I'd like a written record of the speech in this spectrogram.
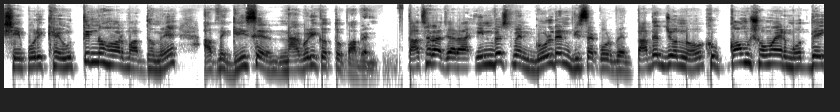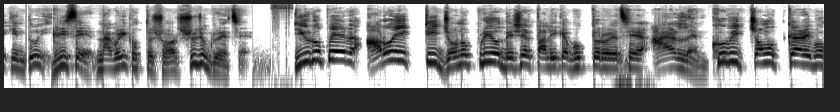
সেই পরীক্ষায় উত্তীর্ণ হওয়ার মাধ্যমে আপনি গ্রিসের নাগরিকত্ব পাবেন। তাছাড়া যারা ইনভেস্টমেন্ট গোল্ডেন ভিসা করবেন, তাদের জন্য খুব কম সময়ের মধ্যেই কিন্তু গ্রিসে নাগরিকত্ব হওয়ার সুযোগ রয়েছে। ইউরোপের আরও একটি জনপ্রিয় দেশের তালিকাভুক্ত রয়েছে আয়ারল্যান্ড। খুবই চমৎকার এবং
